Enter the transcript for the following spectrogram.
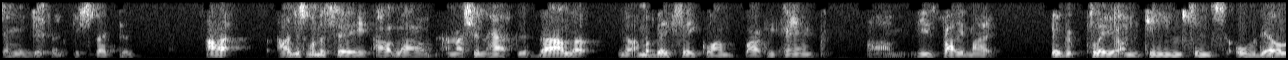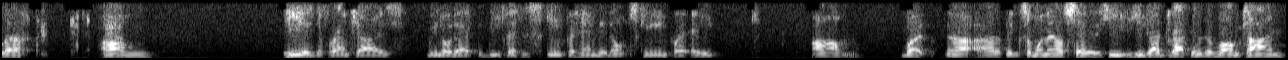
from a different perspective. I I just want to say out loud, and I shouldn't have to, but I love, you know, I'm a big Saquon Barkley fan. Um, he's probably my favorite player on the team since Odell left. Um, he is the franchise. We know that the defense is scheme for him. They don't scheme for eight. Um, but uh, I think someone else said it. He he got drafted at the wrong time,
